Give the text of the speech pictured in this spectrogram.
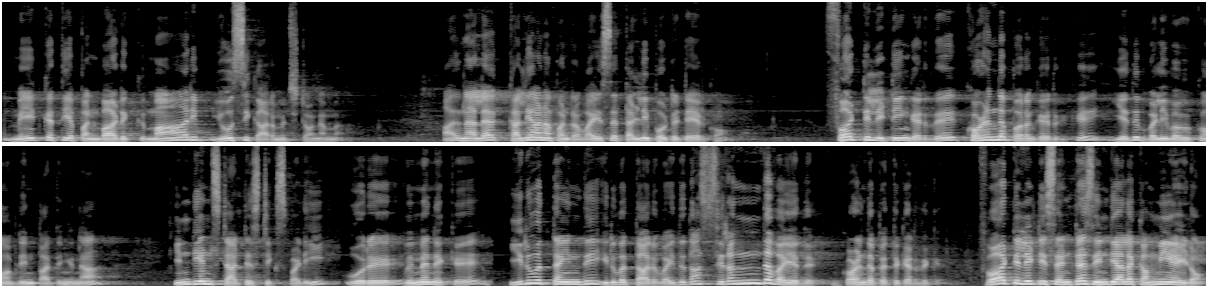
மேற்கத்திய பண்பாடுக்கு மாறி யோசிக்க ஆரம்பிச்சிட்டோம் நம்ம. அதனால் கல்யாணம் பண்ணுற வயசை தள்ளி போட்டுகிட்டே இருக்கோம். ஃபர்டிலிட்டிங்கிறது குழந்தை பிறங்கிறதுக்கு எது வழிவகுக்கும் அப்படின்னு பார்த்தீங்கன்னா இந்தியன் ஸ்டாட்டிஸ்டிக்ஸ் படி ஒரு விமனுக்கு இருபத்தைந்து இருபத்தாறு வயது தான் சிறந்த வயது குழந்தை பெற்றுக்கிறதுக்கு ஃபர்டிலிட்டி சென்டர்ஸ் இந்தியாவில் கம்மியாயிடும்.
